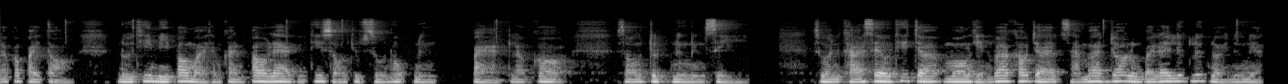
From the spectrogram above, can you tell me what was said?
แล้วก็ไปต่อ โดยที่มีเป้าหมายสำคัญเป้าแรกอยู่ที่ 2.0618 แล้วก็ 2.114 ส่วนขาเซลล์ที่จะมองเห็นว่าเขาจะสามารถย่อลงไปได้ลึกๆหน่อยนึงเนี่ย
